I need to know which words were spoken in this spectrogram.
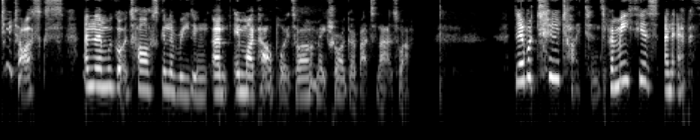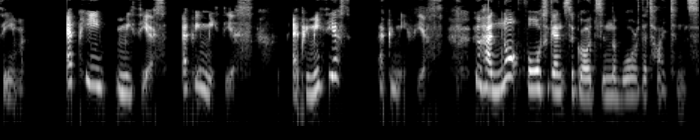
two tasks, and then we've got a task in the reading um, in my PowerPoint, so I'll make sure I go back to that as well. There were two titans, Prometheus and Epitheme. Epimetheus, Epimetheus, Epimetheus, Epimetheus, who had not fought against the gods in the War of the Titans.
